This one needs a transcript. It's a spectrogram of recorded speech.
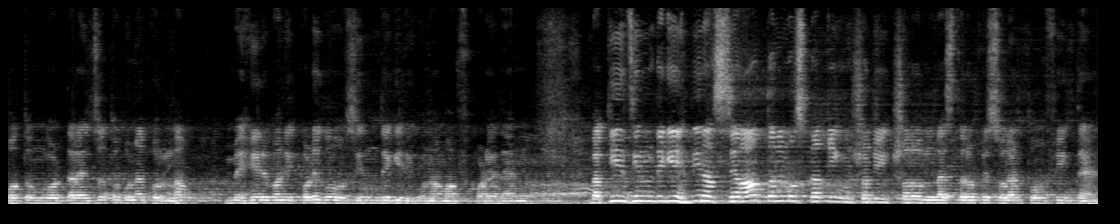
পতঙ্গর দ্বারা যত গুণা করলাম, মেহরবানি করে গো, জিন্দগির গুনাহ মাফ করে দেন। বাকি জিন্দগি দিন সিরাতাল মুস্তাকিম, সঠিক, সরল রাস্তার উপরে চলার তৌফিক দেন।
